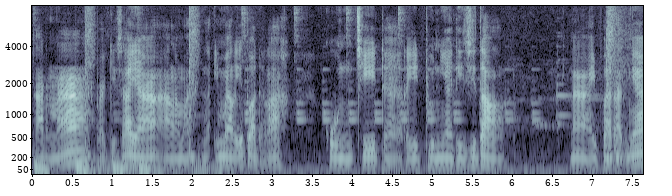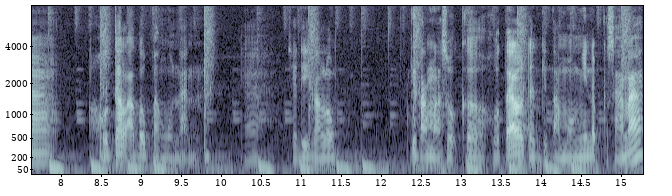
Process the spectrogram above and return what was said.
karena bagi saya alamat email itu adalah kunci dari dunia digital nah ibaratnya hotel atau bangunan ya jadi kalau kita masuk ke hotel dan kita mau nginep ke sana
